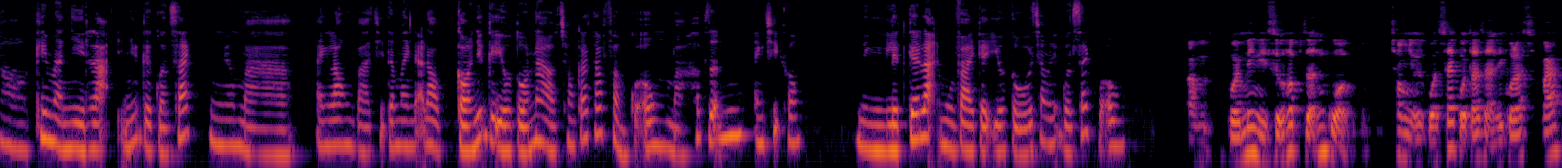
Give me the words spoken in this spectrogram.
Ờ, khi mà nhìn lại những cái cuốn sách nhưng mà anh Long và chị Tâm Anh đã đọc có những cái yếu tố nào trong các tác phẩm của ông mà hấp dẫn anh chị không? Mình liệt kê lại một vài cái yếu tố trong những cuốn sách của ông. À, với mình thì sự hấp dẫn của trong những cái cuốn sách của tác giả Nicholas Sparks,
